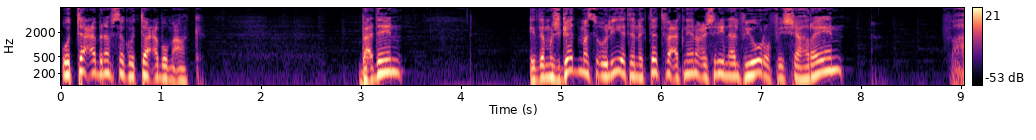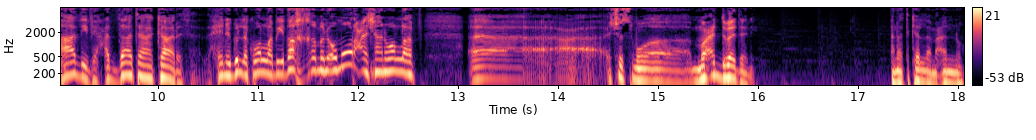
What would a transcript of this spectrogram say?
وتتعب نفسك وتتعبوا معك. بعدين إذا مش قد مسؤولية إنك تدفع 22 ألف يورو في الشهرين فهذه في حد ذاتها كارثة. الحين يقول لك والله بيضخم الأمور عشان والله آه شو اسمه آه معد بدني. أنا أتكلم عنه.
